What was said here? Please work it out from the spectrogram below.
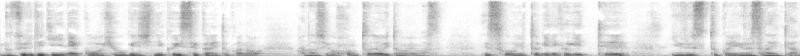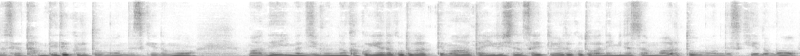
物理的にねこう表現しにくい世界とかの話が本当に多いと思います。でそういう時に限って許すとか許さないって話が多分出てくると思うんですけれどもまあね今自分の過去嫌なことがあってもあなたは許しなさいって言われたことがね皆さんもあると思うんですけれども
